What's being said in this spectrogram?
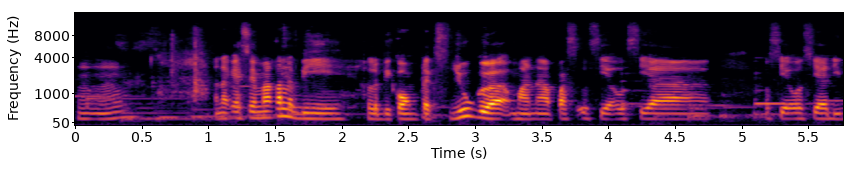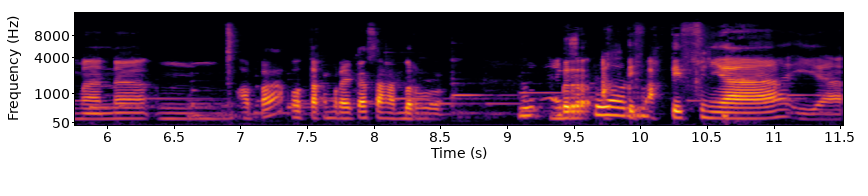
Mm-mm. Anak SMA kan lebih lebih kompleks juga mana pas usia-usia usia-usia di mana hmm, apa otak mereka sangat ber, beraktif-aktifnya, iya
